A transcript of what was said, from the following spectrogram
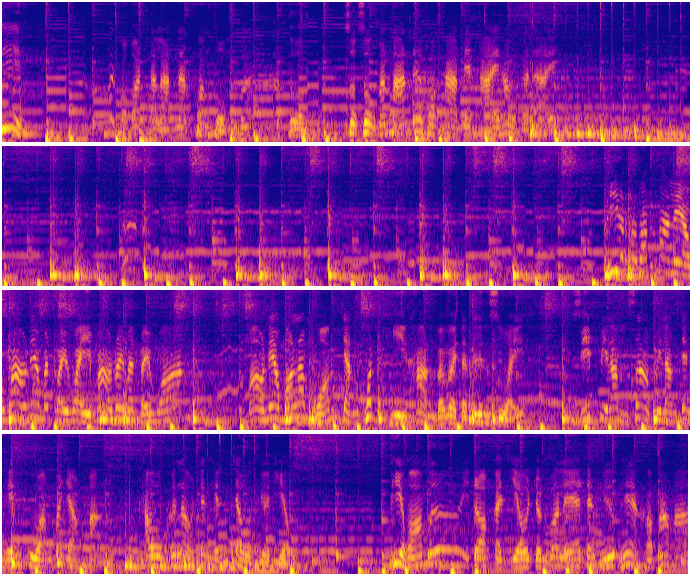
ที่โอ้ยขอบ้าตลาดนัดคว้างผมว่าตัวสุกๆมันๆเด้อพอขาดแม่ขายเฮ้าก็ได้พี่ระบัดมาแล้วเมาเนี่ยมันไปไวเมาด้วยมันไปหวานเมาเนี่ยมอลำหอมจันทร์คนขี่ข้านไปไวแต่ตื่นสวยสีปีลำเศร้าปีลำจังเห็นกวางไม่อยากมังเขาคือเราจังเห็นเจ้าเถื่อเดียว พี่หอมเอ้ยดอกกระเจียวจนว่าแลจังถือแพ้เขามาไม้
